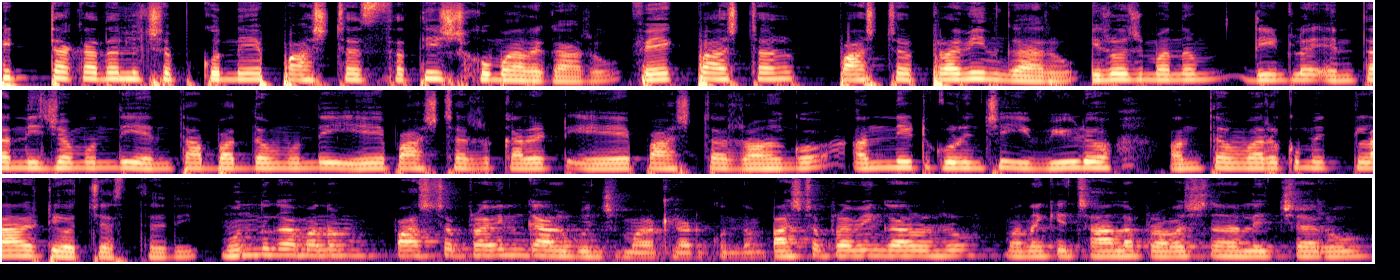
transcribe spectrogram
పిట్ట కథలు చెప్పుకునే పాస్టర్ సతీష్ కుమార్ గారు ఫేక్ పాస్టర్ పాస్టర్ ప్రవీణ్ గారు. ఈరోజు మనం దీంట్లో ఎంత నిజం ఉంది ఎంత అబద్ధం ఉంది ఏ పాస్టర్ కరెక్ట్ ఏ పాస్టర్ రాంగో అన్నిటి గురించి ఈ వీడియో అంతం వరకు మీకు క్లారిటీ వచ్చేస్తుంది. ముందుగా మనం పాస్టర్ ప్రవీణ్ గారి గురించి మాట్లాడుకుందాం. పాస్టర్ ప్రవీణ్ గారు మనకి చాలా ప్రవచనాలు ఇచ్చారు.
